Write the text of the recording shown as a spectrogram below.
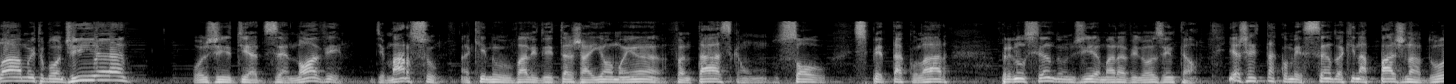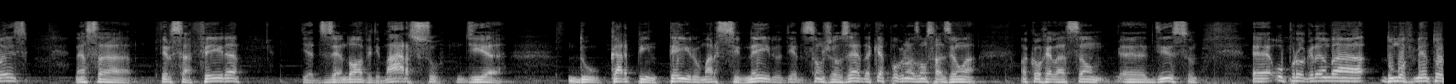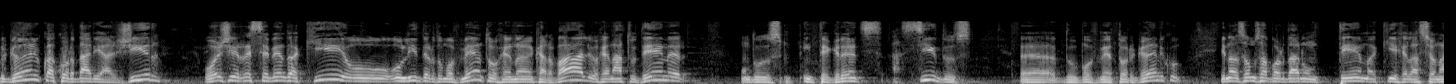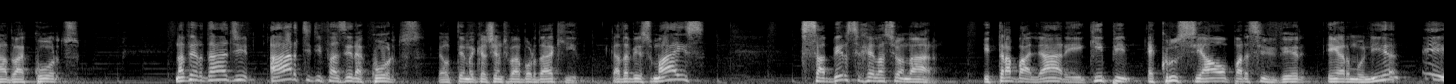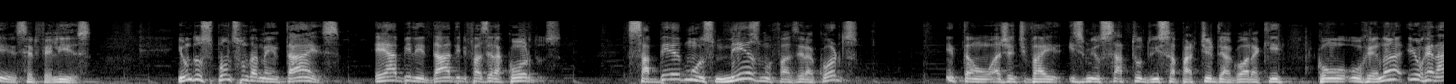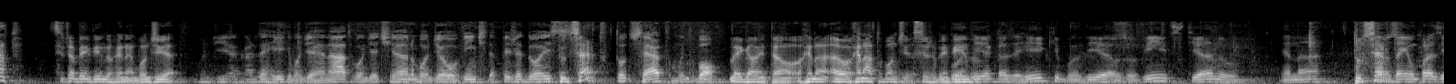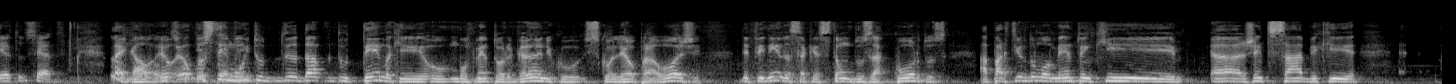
Olá, muito bom dia. Hoje, dia 19 de março, aqui no Vale do Itajaí, uma manhã fantástica, um sol espetacular, pronunciando um dia maravilhoso então. E a gente está começando aqui na página 2, nessa terça-feira, dia 19 de março, dia do carpinteiro, marceneiro, dia de São José. Daqui a pouco nós vamos fazer uma, uma correlação eh, disso. Eh, o programa do Movimento Orgânico, Acordar e Agir. Hoje recebendo aqui o, o líder do movimento, Renan Carvalho, Renato Demer, um dos integrantes assíduos eh, do movimento orgânico. E nós vamos abordar um tema aqui relacionado a acordos. Na verdade, a arte de fazer acordos é o tema que a gente vai abordar aqui. Cada vez mais, saber se relacionar e trabalhar em equipe é crucial para se viver em harmonia e ser feliz. E um dos pontos fundamentais é a habilidade de fazer acordos. Sabemos mesmo fazer acordos? Então, a gente vai esmiuçar tudo isso a partir de agora aqui com o Renan e o Renato. Seja bem-vindo, Renan. Bom dia. Bom dia, Carlos Henrique. Bom dia, Renato. Bom dia, Tiano. Bom dia, ouvinte da PG2. Tudo certo? Tudo certo, muito bom. Legal, então. Renan, uh, Renato, bom dia. Seja bem-vindo. Bom dia, Carlos Henrique. Bom dia aos ouvintes, Tiano, Renan. Tudo certo? Estamos aí, um prazer, tudo certo. Legal. Eu, eu, gostei muito do, da, do tema que o movimento orgânico escolheu para hoje, definindo essa questão dos acordos a partir do momento em que a gente sabe que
